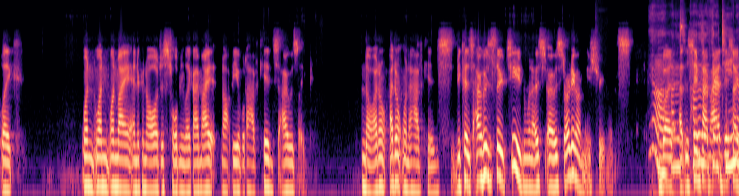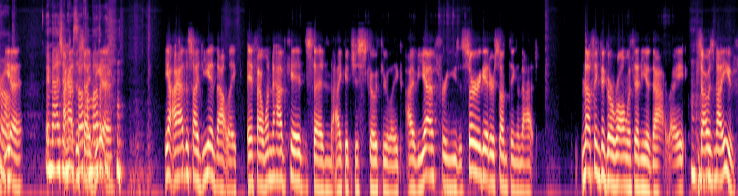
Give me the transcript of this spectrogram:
like when when when my endocrinologist told me like I might not be able to have kids, I was like, no, I don't I don't want to have kids because I was 13 when I was I was starting on these treatments. Yeah, but at the same time, I had this idea. Imagine I had this idea. yeah, I had this idea that like if I wanted to have kids, then I could just go through like IVF or use a surrogate or something, and that nothing could go wrong with any of that, right? Because mm-hmm. I was naive.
